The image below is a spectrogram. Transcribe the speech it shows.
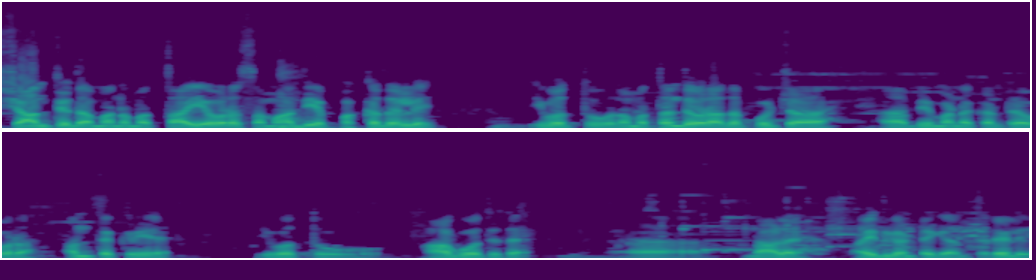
ಶಾಂತಿಧಾಮ ನಮ್ಮ ತಾಯಿಯವರ ಸಮಾಧಿಯ ಪಕ್ಕದಲ್ಲಿ ಇವತ್ತು ನಮ್ಮ ತಂದೆಯವರಾದ ಪೂಜಾ ಭೀಮಣ್ಣ ಕಂಡ್ರೆಯವರ ಅವರ ಅಂತ್ಯಕ್ರಿಯೆ ಇವತ್ತು ಆಗೋದಿದೆ ನಾಳೆ ಐದು ಗಂಟೆಗೆ ಅಂತ ಹೇಳಿ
